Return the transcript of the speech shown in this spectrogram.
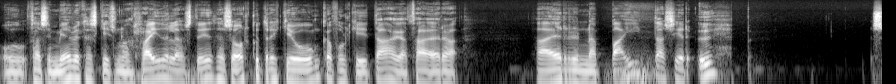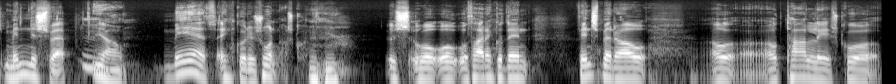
og það sem mér við kannski svona hræðilegast við þessi orkudrykki og unga fólki í dag að það er að það er að bæta sér upp s- minni svepp já, með einhverju svona sko. Mhm. Us- og, og, og það er einhvern veginn finnst mér á, á, á tali sko,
